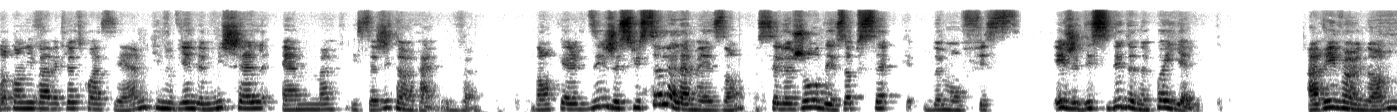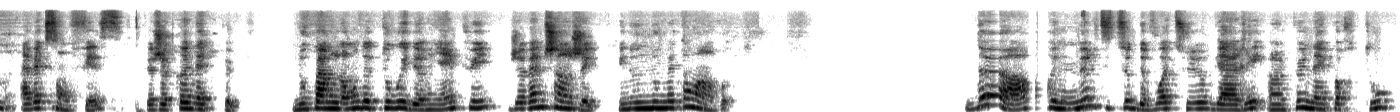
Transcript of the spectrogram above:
Donc, on y va avec le troisième qui nous vient de Michel M. Il s'agit d'un rêve. Donc, elle dit Je suis seule à la maison. C'est le jour des obsèques de mon fils et j'ai décidé de ne pas y aller. Arrive un homme avec son fils que je connais peu. Nous parlons de tout et de rien, puis je vais me changer et nous nous mettons en route. Dehors, une multitude de voitures garées un peu n'importe où,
